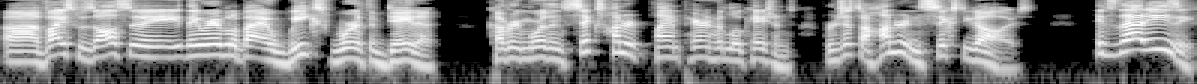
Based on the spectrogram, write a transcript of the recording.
Uh, Vice was also, they were able to buy a week's worth of data covering more than 600 Planned Parenthood locations for just $160. It's that easy.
